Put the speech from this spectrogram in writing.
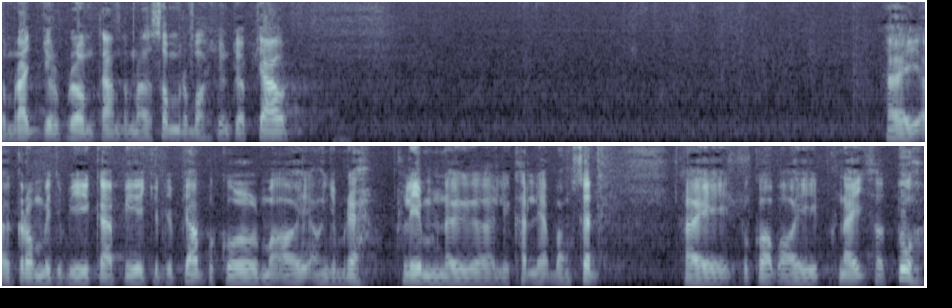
សម្រាប់យល់ព្រមតាមដំណើរសុំរបស់ជនជាប់ចោត ហើយឲ្យក្រមមេធាវីការពារជនជាប់ចោតប្រគល់មកឲ្យអង្គជំរះភ្លាមនៅលិខិតលះបង់សិទ្ធិហើយប្រកបឲ្យផ្នែកសោតទស្សន៍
